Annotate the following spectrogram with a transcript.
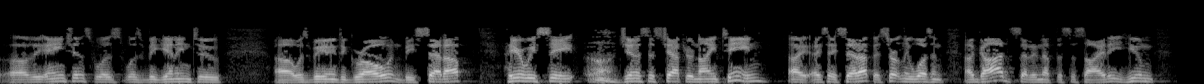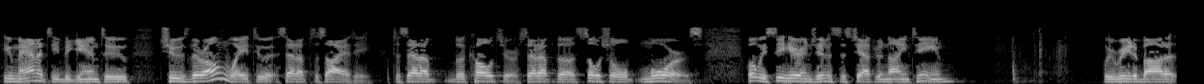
of the ancients was was beginning to uh, was beginning to grow and be set up. Here we see Genesis chapter 19. I, I, say set up. It certainly wasn't a God setting up the society. Hum, humanity began to choose their own way to set up society, to set up the culture, set up the social mores. What we see here in Genesis chapter 19, we read about it,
